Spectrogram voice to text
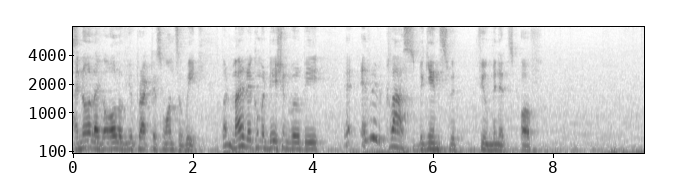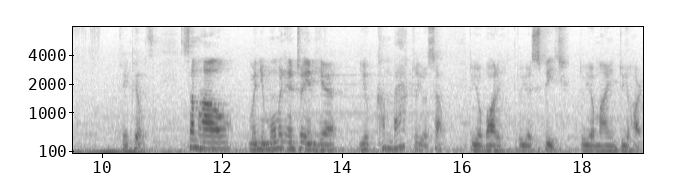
I know like all of you practice once a week, but my recommendation will be every class begins with few minutes of three pills. Somehow, when you moment enter in here, you come back to yourself, to your body, to your speech, to your mind, to your heart.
